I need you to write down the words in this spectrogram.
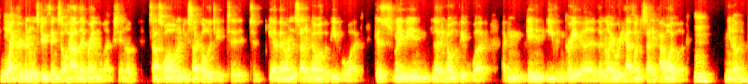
why criminals do things or how their brain works, you know. So that's why I want to do psychology to to get a better understanding how other people work. Because maybe in learning how other people work, I can gain an even greater than I already have understanding how I work. Mm. You know,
